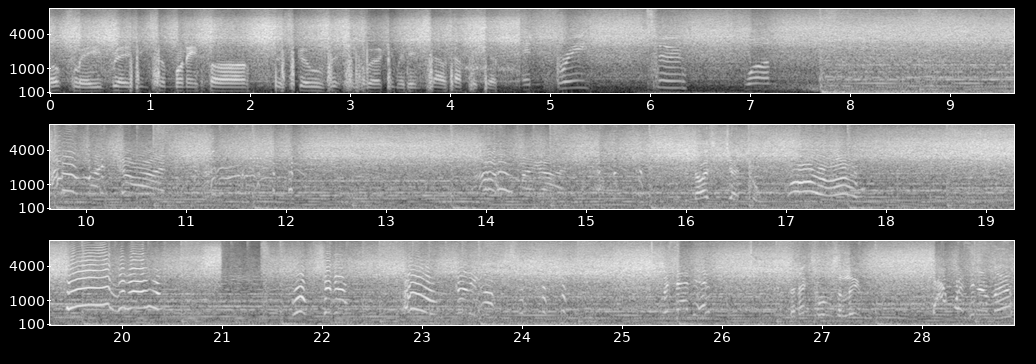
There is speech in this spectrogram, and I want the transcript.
Hopefully raising some money for the schools that she's working with in South Africa. In three, two, one. Oh my God! oh my God! Nice and gentle. Oh, sugar! Oh, goody Was that it? The next one's a loop. That wasn't a loop?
